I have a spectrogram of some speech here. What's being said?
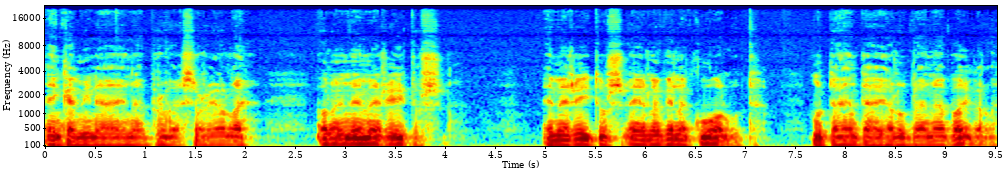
Enkä minä enää professori ole. Olen emeritus. Emeritus ei ole vielä kuollut, mutta häntä ei haluta enää paikalle.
